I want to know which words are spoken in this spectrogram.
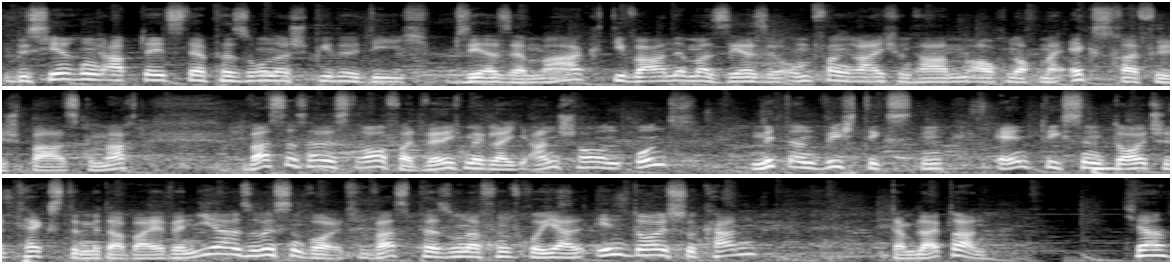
die bisherigen Updates der Persona-Spiele, die ich sehr, sehr mag, die waren immer sehr, sehr umfangreich und haben auch nochmal extra viel Spaß gemacht. Was das alles drauf hat, werde ich mir gleich anschauen und mit am wichtigsten, endlich sind deutsche Texte mit dabei. Wenn ihr also wissen wollt, was Persona 5 Royal in Deutsch so kann, dann bleibt dran. Tja,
